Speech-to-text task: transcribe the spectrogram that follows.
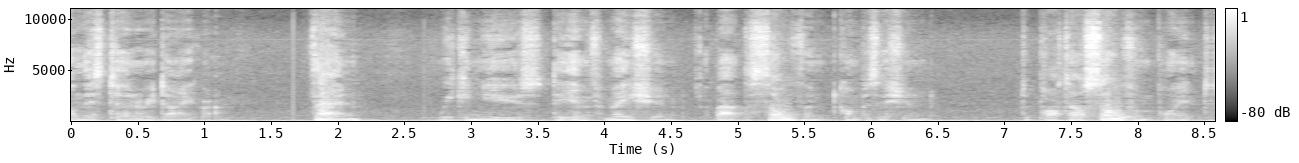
on this ternary diagram. Then we can use the information about the solvent composition to plot our solvent point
